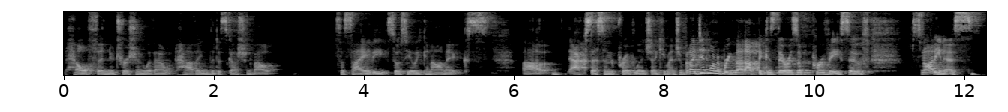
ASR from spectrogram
health and nutrition without having the discussion about society, socioeconomics, uh, access and privilege, like you mentioned. But I did want to bring that up because there is a pervasive snottiness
